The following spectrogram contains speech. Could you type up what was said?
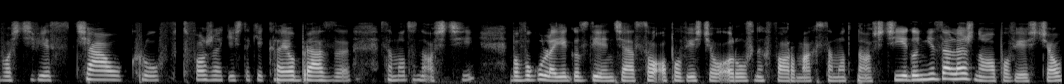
właściwie z ciał krów tworzy jakieś takie krajobrazy samotności, bo w ogóle jego zdjęcia są opowieścią o różnych formach samotności, jego niezależną opowieścią,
